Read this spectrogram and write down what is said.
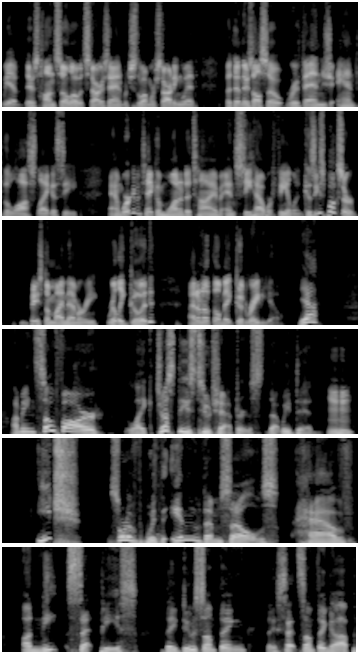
we have there's Han Solo at Star's End, which is the one we're starting with, but then there's also Revenge and The Lost Legacy, and we're going to take them one at a time and see how we're feeling because these books are, based on my memory, really good. I don't know if they'll make good radio. Yeah. I mean, so far, like just these two chapters that we did, Mm-hmm. each sort of within themselves have a neat set piece. They do something, they set something up,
